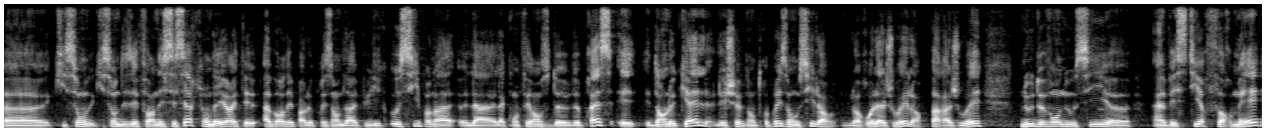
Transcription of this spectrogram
Euh, qui, sont, qui sont des efforts nécessaires, qui ont d'ailleurs été abordés par le président de la République aussi pendant la, la, conférence de, de, presse, et, dans lequel les chefs d'entreprise ont aussi leur, leur, rôle à jouer, leur part à jouer. Nous devons nous aussi euh, investir, former.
